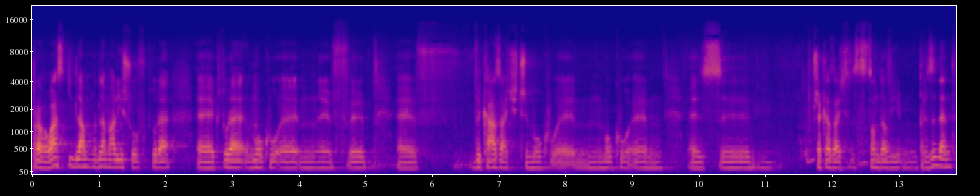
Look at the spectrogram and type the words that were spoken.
prawa łaski dla, dla Maliszów, które, które mógł w, w wykazać, czy mógł, mógł z, przekazać sądowi prezydent.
